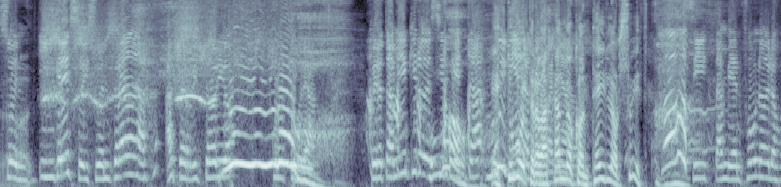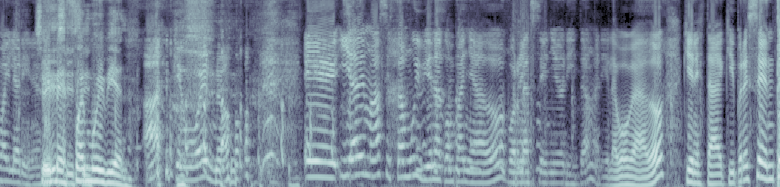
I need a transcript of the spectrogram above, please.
su ingreso y su entrada a territorio cultura. Pero también quiero decir que está muy Estuvo bien trabajando con Taylor Swift. Ah, sí, también fue uno de los bailarines. Sí, me fue muy bien. Ah, qué bueno. Eh, y además está muy bien acompañado por la señorita Mariela Abogado, quien está aquí presente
